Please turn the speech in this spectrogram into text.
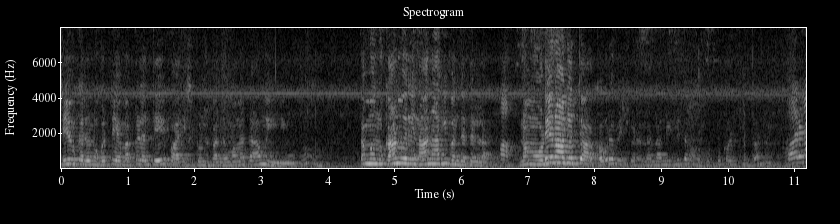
ಸೇವಕರನ್ನು ಹೊಟ್ಟೆಯ ಮಕ್ಕಳಂತೆ ಪಾಲಿಸಿಕೊಂಡು ಬಂದ ಮಮತಾಮಯಿ ನೀವು. ತಮ್ಮನ್ನು ಕಾಣುವರೆ ನಾನಾಗಿ ಬಂದದ್ದಲ್ಲ. ನಮ್ಮ ಒಡೆಯನಾದಂತ ಕೌರವೇಶ್ವರ ನನ್ನನ್ನು ಇಲ್ಲಿ ತನಕ ಕೊಟ್ಟು ಕಳಿಸುತ್ತಾನೆ ಕಾರಣ?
